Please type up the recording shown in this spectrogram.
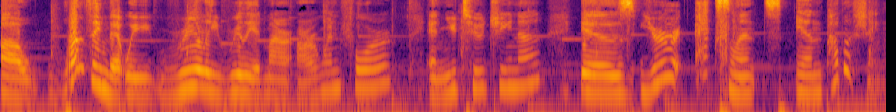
uh, one thing that we really, really admire Arwen for, and you too, Gina, is your excellence in publishing.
